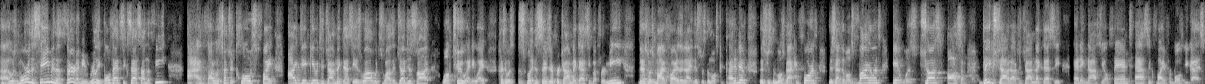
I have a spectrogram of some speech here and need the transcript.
Uh, it was more of the same in the third. I mean, really, both had success on the feet. I, I thought it was such a close fight. I did give it to John Makdessi as well, which is why the judges saw it. Well, two anyway, because it was a split decision for John Makdessi. But for me, this was my fight of the night. This was the most competitive. This was the most back and forth. This had the most violence. It was just awesome. Big shout out to John Makdessi and Ignacio. Fantastic fight for both of you guys.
